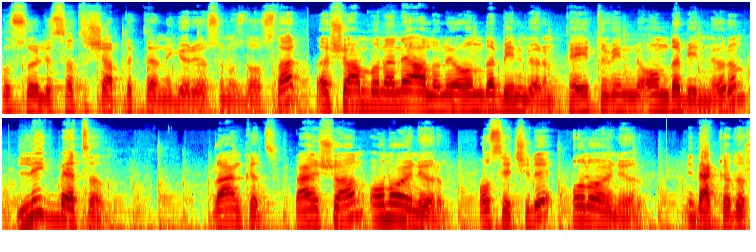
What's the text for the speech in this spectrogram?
usulü satış yaptıklarını görüyorsunuz dostlar. Da şu an buna ne alınıyor onu da bilmiyorum. Pay to win mi onu da bilmiyorum. League Battle. Ranked. Ben şu an onu oynuyorum. O seçili onu oynuyorum. Bir dakika dur.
